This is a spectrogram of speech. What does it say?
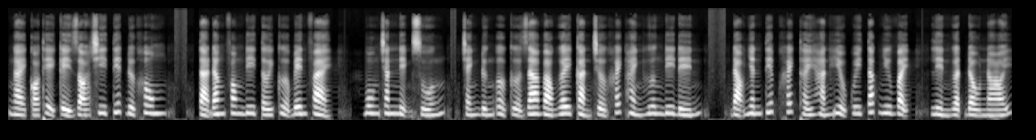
ngài có thể kể rõ chi tiết được không? Tả Đăng Phong đi tới cửa bên phải, buông chăn nệm xuống, tránh đứng ở cửa ra vào gây cản trở khách hành hương đi đến. Đạo nhân tiếp khách thấy hắn hiểu quy tắc như vậy, liền gật đầu nói,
